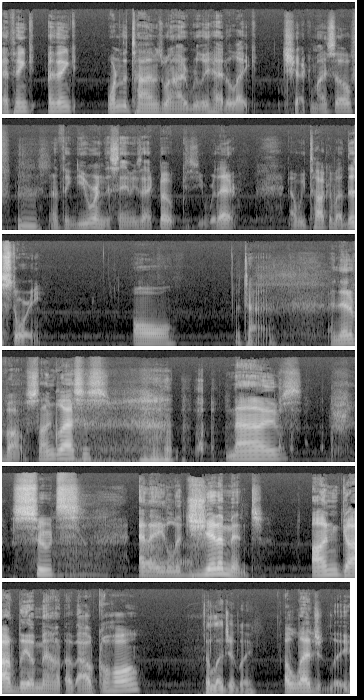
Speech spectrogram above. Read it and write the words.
I think I think one of the times when I really had to like check myself, Mm. I think you were in the same exact boat because you were there, and we talk about this story all the time, and that involves sunglasses, knives, suits, and a legitimate, ungodly amount of alcohol, Allegedly, allegedly,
